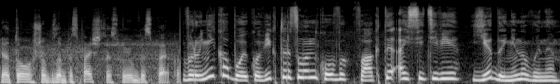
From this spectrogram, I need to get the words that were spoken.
для того, щоб забезпечити свою безпеку. Вероніка Бойко, Віктор Зеленков. Факти ICTV. Єдині новини.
